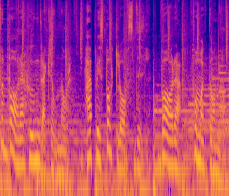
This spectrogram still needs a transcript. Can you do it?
för bara 100 kronor. Happy Sportlovs deal, bara på McDonalds.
